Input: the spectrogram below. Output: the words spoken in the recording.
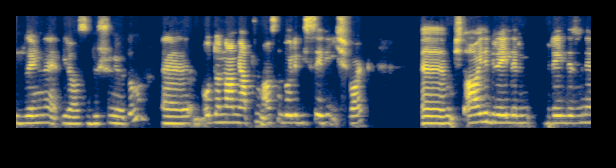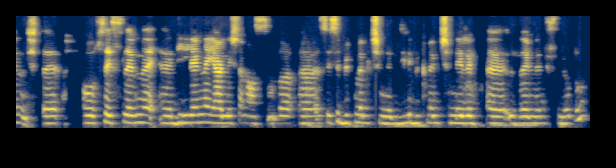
üzerine biraz düşünüyordum. E, o dönem yaptığım aslında böyle bir seri iş var. E, işte aile bireylerin bireylerinin işte o seslerine, e, dillerine yerleşen aslında e, sesi bükme biçimleri, dili bükme biçimleri e, üzerine düşünüyordum.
